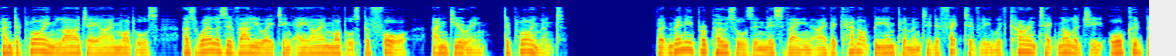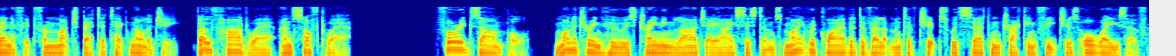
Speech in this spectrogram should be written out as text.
and deploying large AI models, as well as evaluating AI models before and during deployment. But many proposals in this vein either cannot be implemented effectively with current technology or could benefit from much better technology both hardware and software. For example, monitoring who is training large AI systems might require the development of chips with certain tracking features or ways of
